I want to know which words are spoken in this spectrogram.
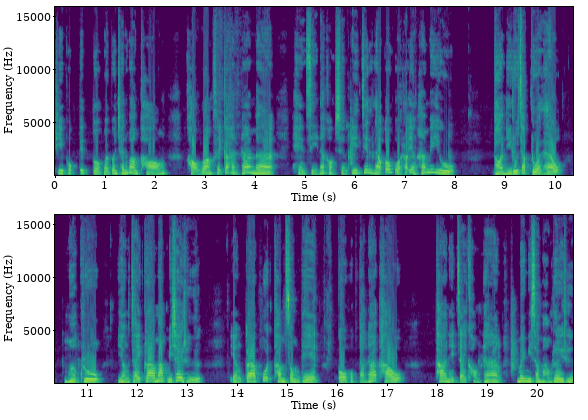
ที่พกติดตัวไว้บนชั้นวางของ เขาวางเสร็จก็หันหน้ามา เห็นสีหน้าของเฉิงอี้จิ้นแล้วก็หัวเราะอย่างห้ามไม่อยู่ ตอนนี้รู้จักตัวแล้ว เมื่อครู่ยังใจกล้ามากไม่ใช่หรือ อย่างกล้าพูดคำทรงเดชโกหกต่อหน้าเขาข้าในใจของนางไม่มีสมองเลยหรื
